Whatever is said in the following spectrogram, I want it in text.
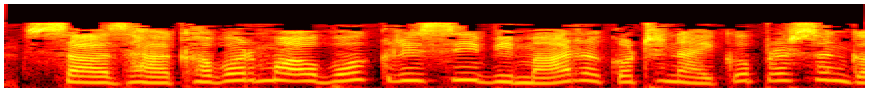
साझा खबरमा अब कृषि बीमा र कठिनाईको प्रसंग।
